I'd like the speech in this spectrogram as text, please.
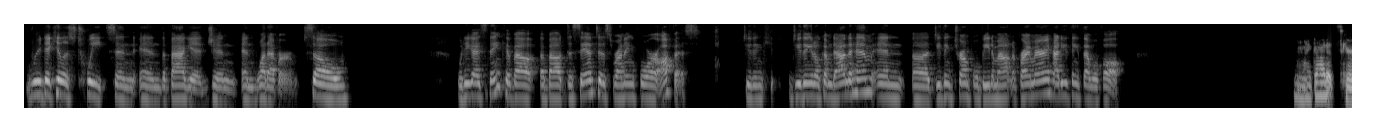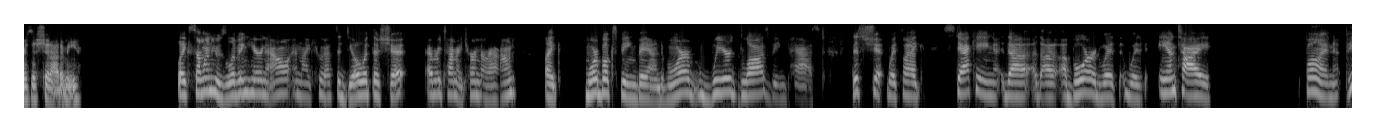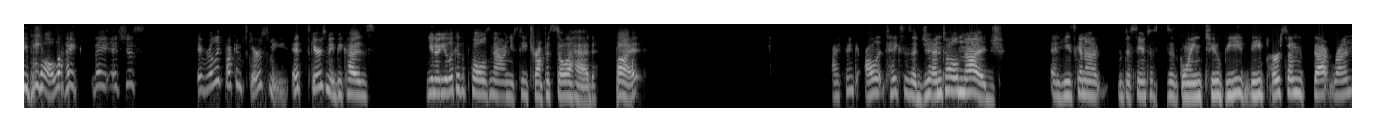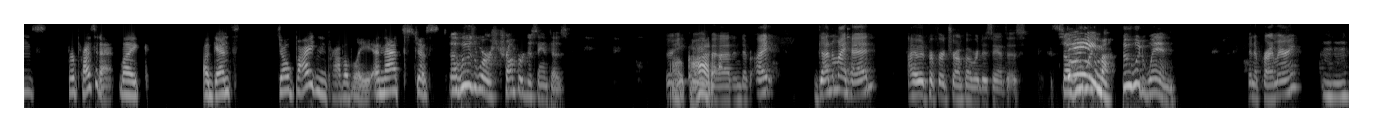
ridiculous tweets and and the baggage and and whatever. So what do you guys think about about DeSantis running for office? Do you think do you think it'll come down to him? And uh, do you think Trump will beat him out in a primary? How do you think that will fall? Oh my god, it scares the shit out of me. Like someone who's living here now and like who has to deal with this shit every time I turn around, like more books being banned, more weird laws being passed. This shit with like stacking the, the a board with with anti fun people like they it's just it really fucking scares me. It scares me because you know, you look at the polls now and you see Trump is still ahead, but I think all it takes is a gentle nudge and he's to DeSantis is going to be the person that runs for president like against Joe Biden probably. And that's just So who's worse, Trump or DeSantis? They're Oh, God. bad and different. I gun to my head, I would prefer Trump over DeSantis So who would, who would win? in a primary. hmm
